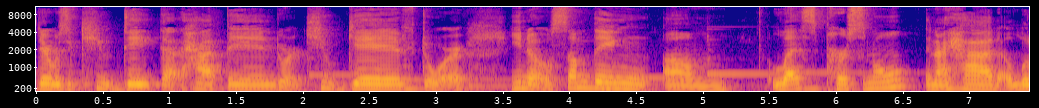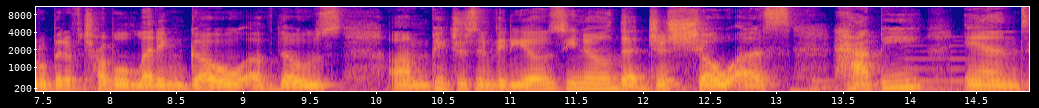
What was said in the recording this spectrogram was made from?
there was a cute date that happened or a cute gift or, you know, something. Um, less personal and i had a little bit of trouble letting go of those um, pictures and videos you know that just show us happy and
